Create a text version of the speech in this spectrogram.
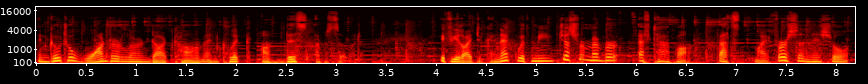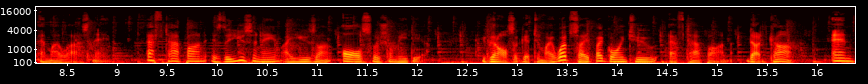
then go to wanderlearn.com and click on this episode. If you'd like to connect with me, just remember ftapon. That's my first initial and my last name. ftapon is the username I use on all social media. You can also get to my website by going to ftapon.com. And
